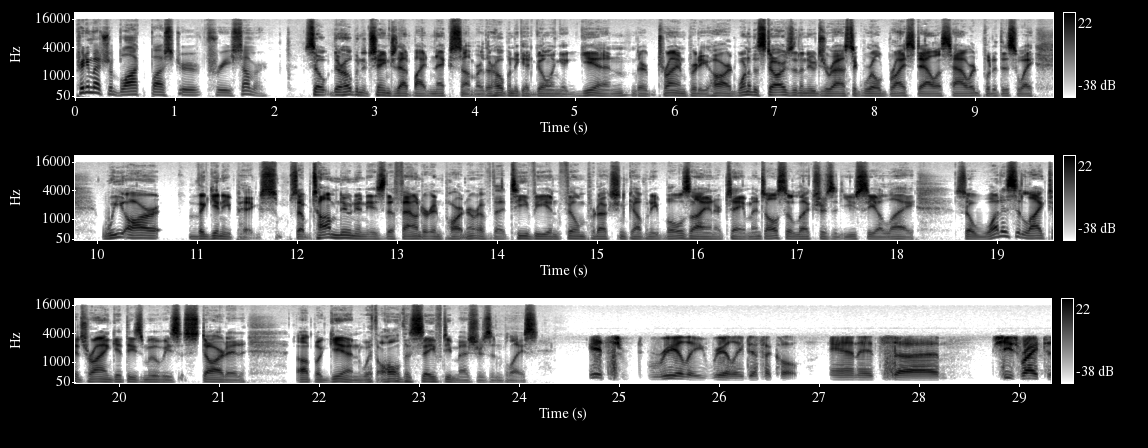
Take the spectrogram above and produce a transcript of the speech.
pretty much a blockbuster free summer. So they're hoping to change that by next summer. They're hoping to get going again. They're trying pretty hard. One of the stars of the new Jurassic World, Bryce Dallas Howard, put it this way We are the guinea pigs. So, Tom Nunan is the founder and partner of the TV and film production company Bullseye Entertainment, also lectures at UCLA. So, what is it like to try and get these movies started up again with all the safety measures in place? Really, really difficult. And it's, uh, she's right to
